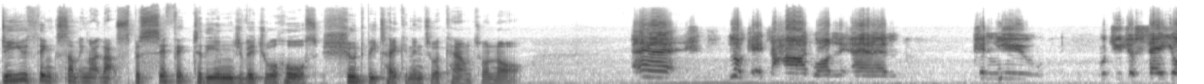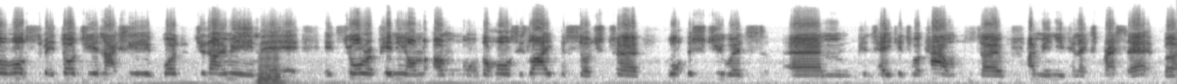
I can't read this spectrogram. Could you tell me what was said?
Do you think something like that, specific to the individual horse, should be taken into account or not? Uh, look, it's a hard one. Um, can you? Would you just say your horse is a bit dodgy and actually, what do you know what I mean? Mm. It, it's your opinion on, on what the horse is like as such to what the stewards um, can take into account. So, I mean, you can express it, but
